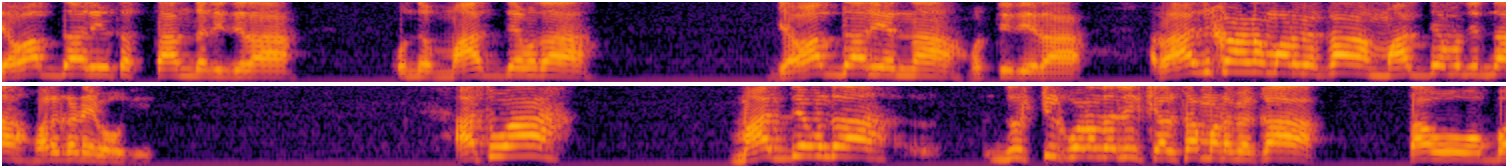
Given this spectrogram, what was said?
ಜವಾಬ್ದಾರಿಯುತ ಸ್ಥಾನದಲ್ಲಿದ್ದೀರಾ? ಒಂದು ಮಾಧ್ಯಮದ ಜವಾಬ್ದಾರಿಯನ್ನ ಹೊತ್ತಿದ್ದೀರಾ? ರಾಜಕಾರಣ ಮಾಡ್ಬೇಕಾ? ಮಾಧ್ಯಮದಿಂದ ಹೊರಗಡೆ ಹೋಗಿ. ಅಥವಾ ಮಾಧ್ಯಮದ ದೃಷ್ಟಿಕೋನದಲ್ಲಿ ಕೆಲಸ ಮಾಡಬೇಕಾ? ತಾವು ಒಬ್ಬ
